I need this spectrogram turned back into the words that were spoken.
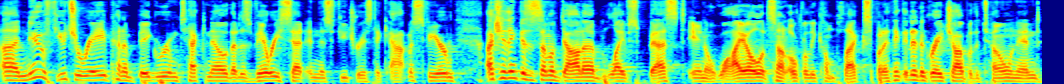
uh, new future rave kind of big room techno that is very set in this futuristic atmosphere. I actually think this is some of Dada Life's best in a while. It's not overly complex, but I think they did a great job with the tone, and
